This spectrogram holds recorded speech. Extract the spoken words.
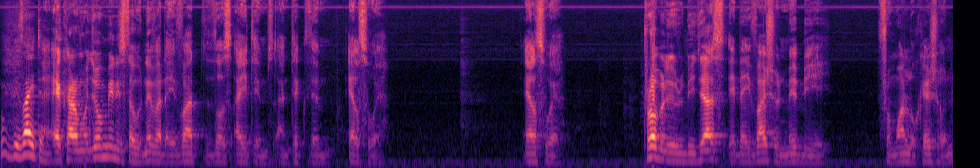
these items? a Karamojo minister would never divert those items and take them elsewhere. Elsewhere. Probably it would be just a diversion, maybe from one location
